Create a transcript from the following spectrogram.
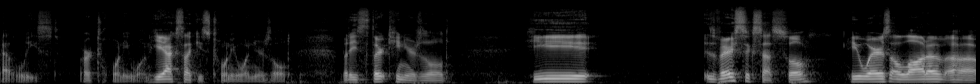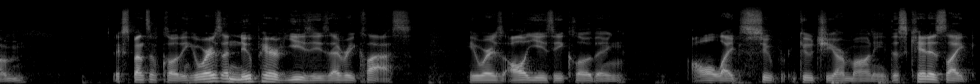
at least, or twenty one. He acts like he's twenty one years old, but he's thirteen years old. He is very successful. He wears a lot of um, expensive clothing. He wears a new pair of Yeezys every class. He wears all Yeezy clothing, all like super Gucci Armani. This kid is like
